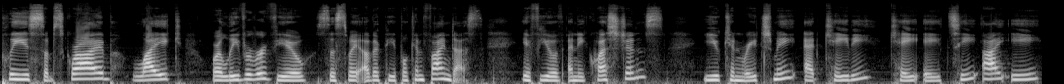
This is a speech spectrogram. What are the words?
Please subscribe, like, or leave a review so this way other people can find us. If you have any questions, you can reach me at Katie, K A T I E,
